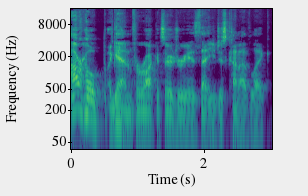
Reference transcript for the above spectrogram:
our hope again for rocket surgery is that you just kind of like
